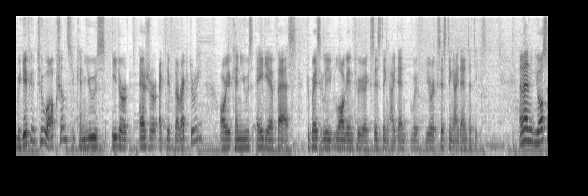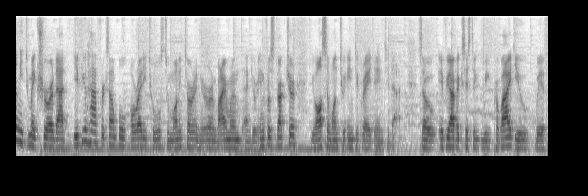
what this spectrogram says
We give you two options. You can use either Azure Active Directory or you can use ADFS to basically log into your existing with your existing identities. And then you also need to make sure that if you have, for example, already tools to monitor in your environment and your infrastructure, you also want to integrate into that. So if you have existing, we provide you with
